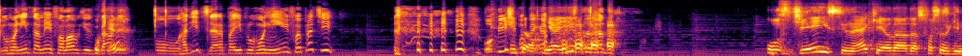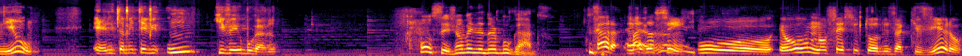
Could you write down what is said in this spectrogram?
E o Roninho também falava que O quê? o Raditz era pra ir pro Roninho e foi pra ti. o bicho Então, pra pegar e aí-. Os Jace, né, que é o da- das forças Gnil, ele também teve um que veio bugado. Ou seja, é um vendedor bugado. Cara, mas assim, o eu não sei se todos aqui viram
